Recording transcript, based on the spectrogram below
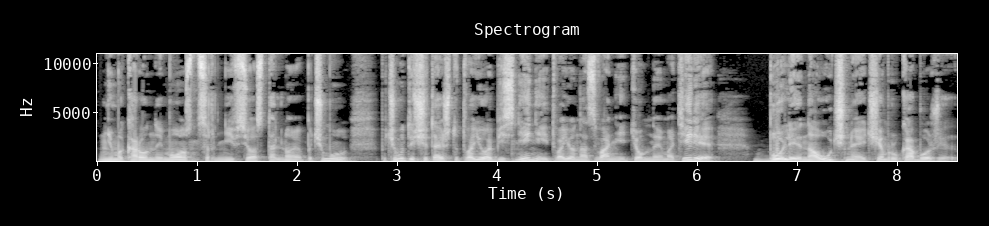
не макаронный монстр, не все остальное? Почему, почему ты считаешь, что твое объяснение и твое название темная материя более научное, чем рука Божья?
